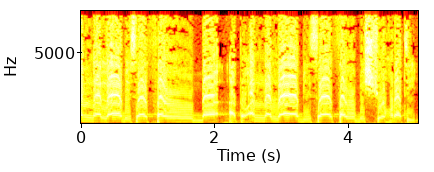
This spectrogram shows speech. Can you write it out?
anna labisa thawba atau anna labisa thawbi syuhrati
